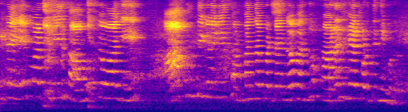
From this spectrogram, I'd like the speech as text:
ಈಗ ಏನ್ ಮಾಡ್ತೀನಿ? ಸಾಮೂಹಿಕವಾಗಿ ಆ ಸಂಬಂಧಪಟ್ಟಂಗ ಒಂದು ಹಾಡನ್ನು ಹೇಳ್ಕೊಡ್ತೀನಿ ನಿಮಗೆ.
